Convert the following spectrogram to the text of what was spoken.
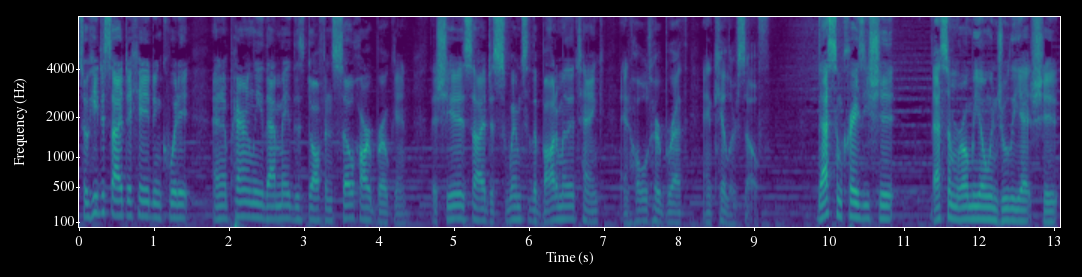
So he decided to hit and quit it, and apparently that made this dolphin so heartbroken that she decided to swim to the bottom of the tank and hold her breath and kill herself. That's some crazy shit. That's some Romeo and Juliet shit.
